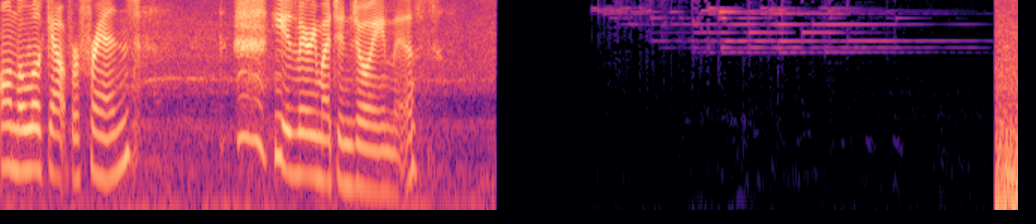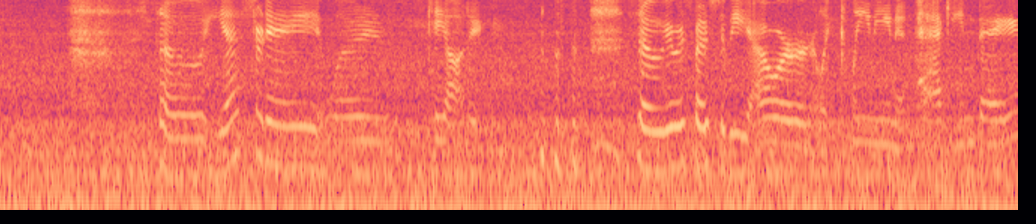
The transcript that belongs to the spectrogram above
on the lookout for friends. he is very much enjoying this. So yesterday was chaotic. so it was supposed to be our like cleaning and packing day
